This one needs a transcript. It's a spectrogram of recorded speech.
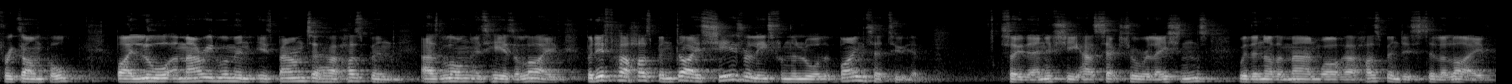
For example, by law, a married woman is bound to her husband as long as he is alive. But if her husband dies, she is released from the law that binds her to him. So then, if she has sexual relations with another man while her husband is still alive,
